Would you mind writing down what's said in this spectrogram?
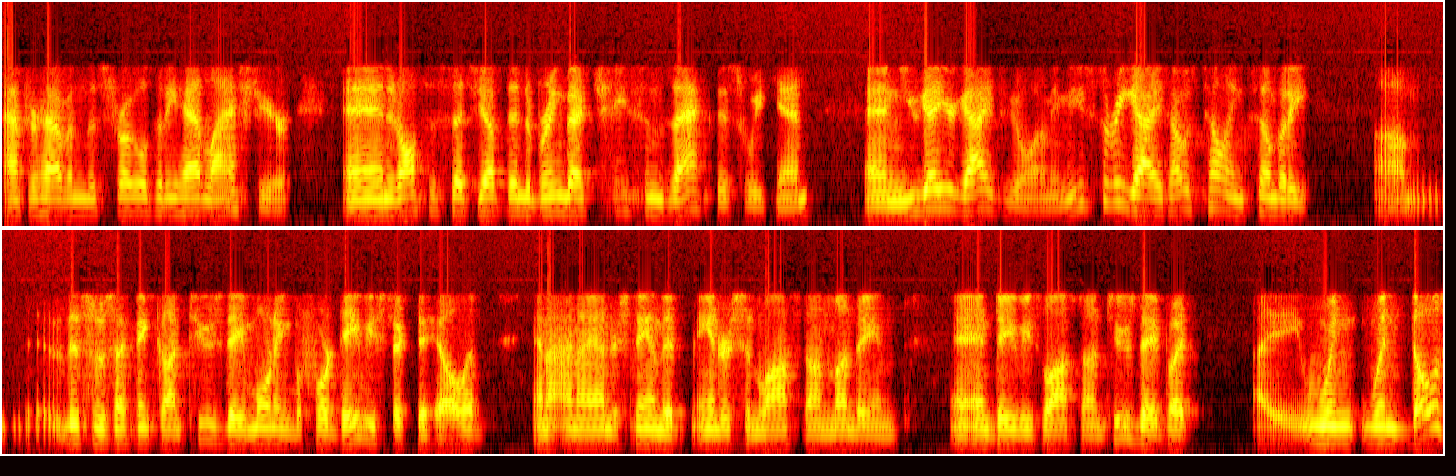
after having the struggles that he had last year. And it also sets you up then to bring back Chase and Zach this weekend, and you got your guys going. I mean, these three guys. I was telling somebody um, this was, I think, on Tuesday morning before Davies took the hill, and and I, and I understand that Anderson lost on Monday and and Davies lost on Tuesday. But I, when when those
